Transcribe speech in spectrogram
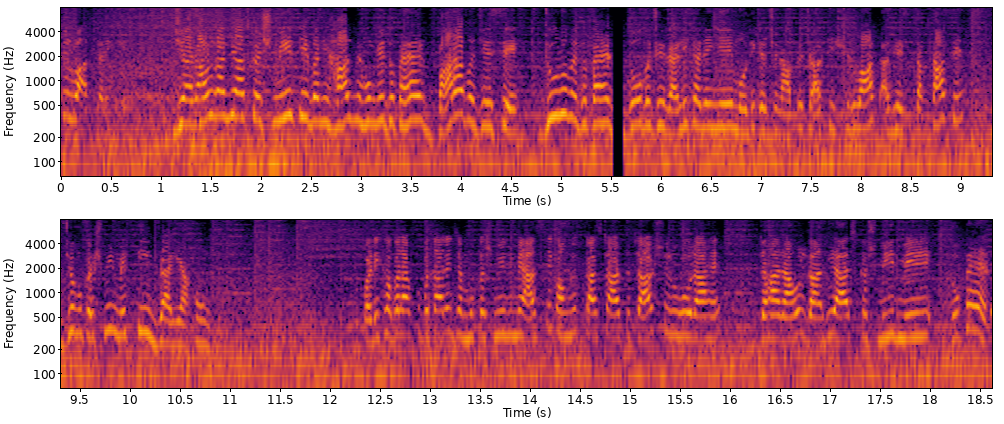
शुरुआत करेंगे। जी हाँ, राहुल गांधी आज कश्मीर के बनिहाल में होंगे दोपहर 12 बजे से। डूरू में दोपहर दो बजे रैली करेंगे। मोदी के चुनाव प्रचार की शुरुआत अगले सप्ताह से। जम्मू कश्मीर में तीन रैलियाँ होंगी। बड़ी खबर आपको बता रहे जम्मू कश्मीर में आज से कांग्रेस का स्टार प्रचार शुरू हो रहा है, जहाँ राहुल गांधी आज कश्मीर में दोपहर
